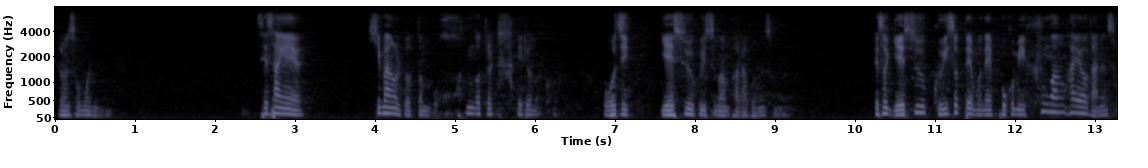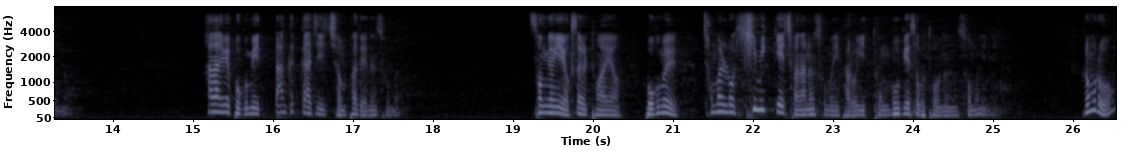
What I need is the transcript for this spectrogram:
그런 소문입니다. 세상에 희망을 뒀던 모든 것들을 다 내려놓고 오직 예수 그리스도만 바라보는 소문. 그래서 예수 그리스도 때문에 복음이 흥왕하여 가는 소문. 하나님의 복음이 땅 끝까지 전파되는 소문. 성령의 역사를 통하여 복음을 정말로 힘있게 전하는 소문이 바로 이 동북에서부터 오는 소문입니다. 그러므로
